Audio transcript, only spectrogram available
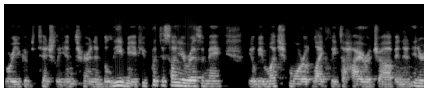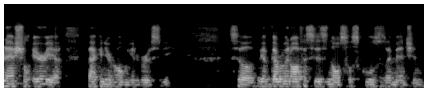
where you could potentially intern. And believe me, if you put this on your resume, you'll be much more likely to hire a job in an international area back in your home university. So we have government offices and also schools, as I mentioned.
